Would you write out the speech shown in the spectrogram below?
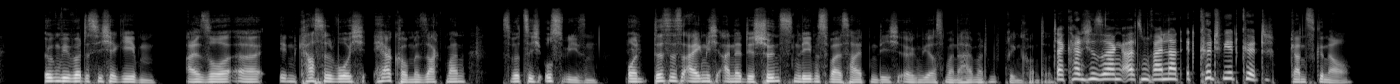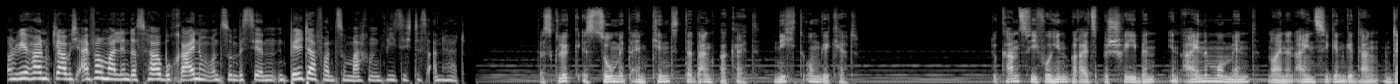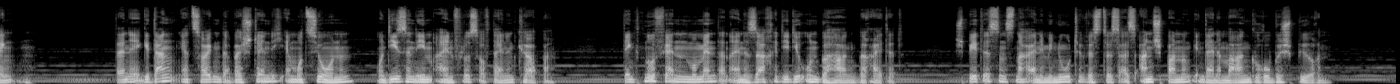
irgendwie wird es sich ergeben. Also äh, in Kassel, wo ich herkomme, sagt man, es wird sich auswiesen. Und das ist eigentlich eine der schönsten Lebensweisheiten, die ich irgendwie aus meiner Heimat mitbringen konnte. Da kann ich nur sagen, als im Rheinland, it wie it could. Ganz genau. Und wir hören, glaube ich, einfach mal in das Hörbuch rein, um uns so ein bisschen ein Bild davon zu machen, wie sich das anhört. Das Glück ist somit ein Kind der Dankbarkeit, nicht umgekehrt. Du kannst, wie vorhin bereits beschrieben, in einem Moment nur einen einzigen Gedanken denken. Deine Gedanken erzeugen dabei ständig Emotionen und diese nehmen Einfluss auf deinen Körper. Denk nur für einen Moment an eine Sache, die dir Unbehagen bereitet. Spätestens nach einer Minute wirst du es als Anspannung in deiner Magengrube spüren.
